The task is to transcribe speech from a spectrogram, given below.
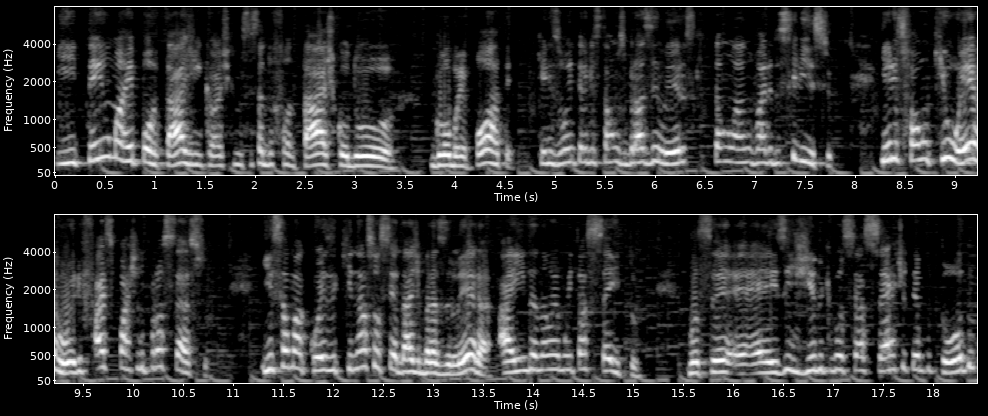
E tem uma reportagem que eu acho que não sei se é do Fantástico ou do Globo Repórter, que eles vão entrevistar uns brasileiros que estão lá no Vale do Silício. E eles falam que o erro ele faz parte do processo. Isso é uma coisa que na sociedade brasileira ainda não é muito aceito. Você é, é exigido que você acerte o tempo todo,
